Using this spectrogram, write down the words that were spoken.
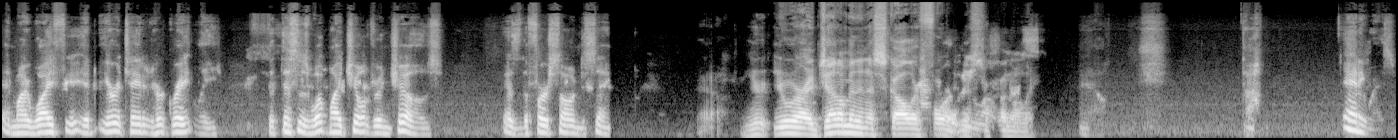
and my wife it irritated her greatly that this is what my children chose as the first song to sing. You you are a gentleman and a scholar for it, Mr. Finoli. Yeah. Ah. Anyways,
